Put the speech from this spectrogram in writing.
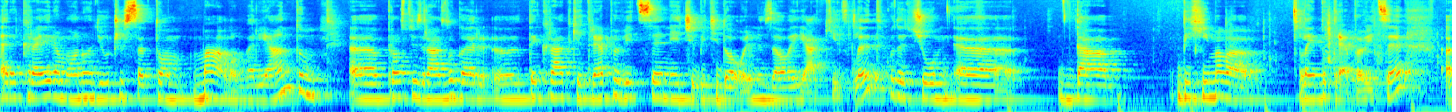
rekreiram ono od juče sa tom malom varijantom, prosto iz razloga jer uh, te kratke trepavice neće biti dovoljne za ovaj jak izgled. Tako da ću da bih imala lepe trepavice, uh,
